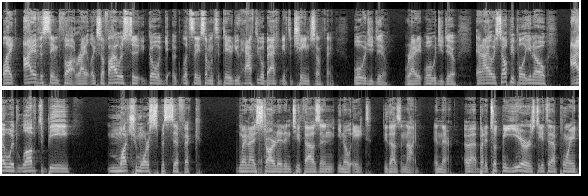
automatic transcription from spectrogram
Like I have the same thought, right? Like so, if I was to go, ag- let's say someone said, "David, you have to go back and you have to change something," what would you do? Right? What would you do? And I always tell people, you know, I would love to be much more specific when I started in 2000, you know, 8, 2009 in there. Uh, but it took me years to get to that point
